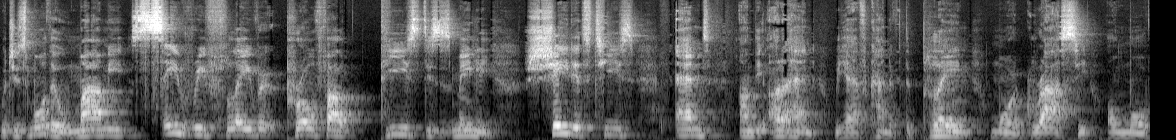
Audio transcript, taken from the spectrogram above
which is more the umami, savory flavor profile teas. This is mainly shaded teas. And on the other hand, we have kind of the plain, more grassy or more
